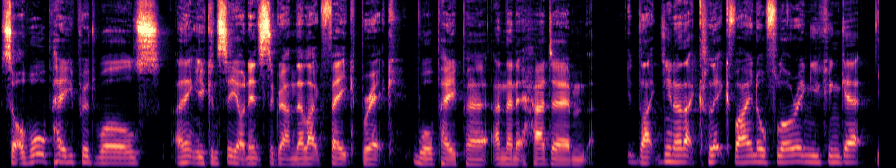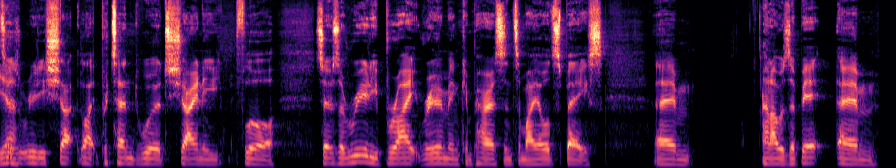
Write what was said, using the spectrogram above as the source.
sort of wallpapered walls. I think you can see on Instagram they're like fake brick wallpaper, and then it had um, like you know that click vinyl flooring you can get. Yeah. So really shi- like pretend wood shiny floor. So it was a really bright room in comparison to my old space, um, and I was a bit. Um,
